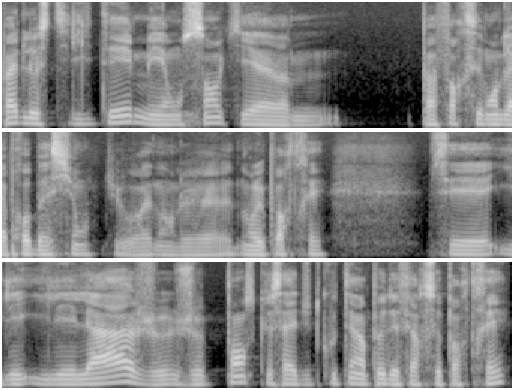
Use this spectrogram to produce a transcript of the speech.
pas de l'hostilité, mais on sent qu'il y a euh, pas forcément de l'approbation, tu vois, dans le, dans le portrait. C'est, il, est, il est là, je, je pense que ça a dû te coûter un peu de faire ce portrait.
